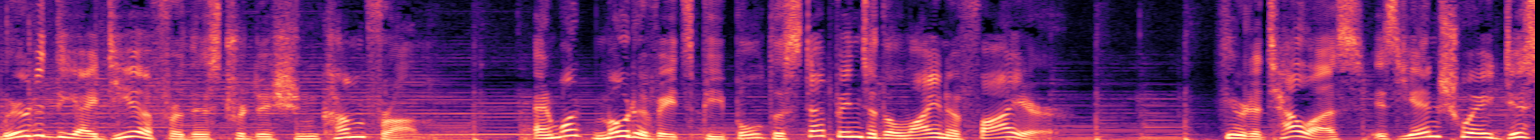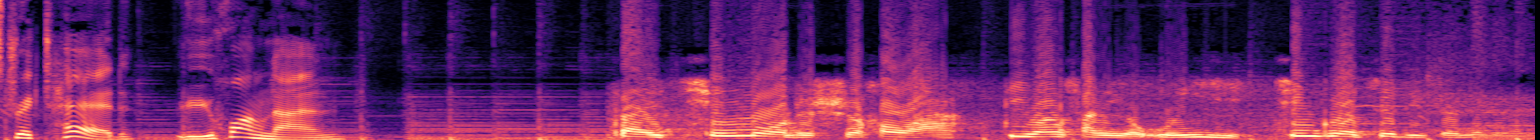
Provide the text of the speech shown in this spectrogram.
Where did the idea for this tradition come from? And what motivates people to step into the line of fire? Here to tell us is Yanshui District Head Lü Huangnan. 在清末的时候啊，地方上有瘟疫，经过这里的那个。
